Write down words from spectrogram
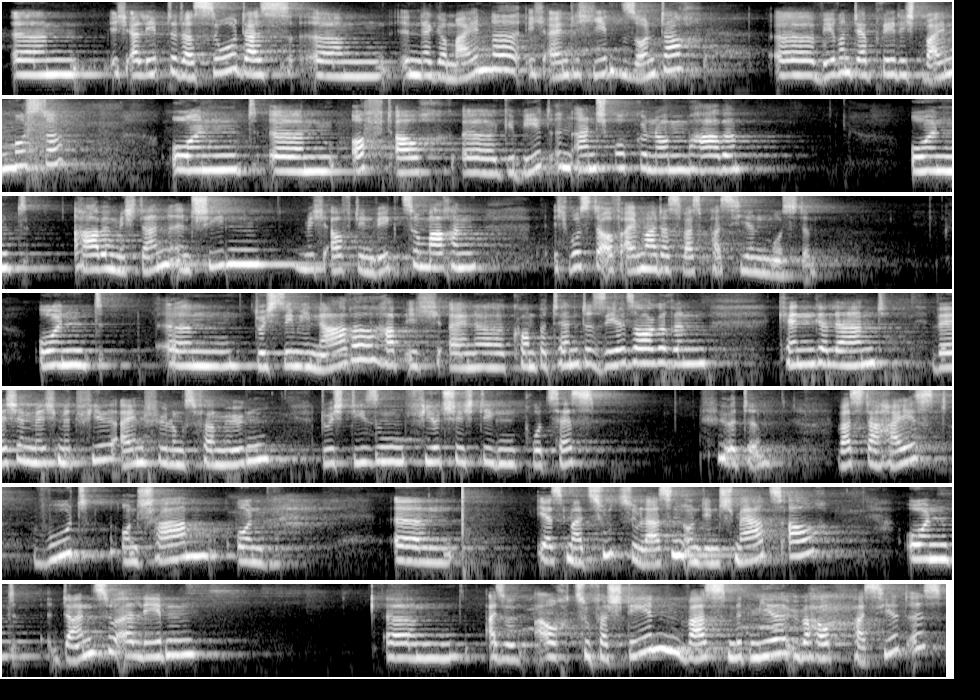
Ähm, ich erlebte das so, dass ähm, in der Gemeinde ich eigentlich jeden Sonntag äh, während der Predigt weinen musste und ähm, oft auch äh, Gebet in Anspruch genommen habe und habe mich dann entschieden, mich auf den Weg zu machen. Ich wusste auf einmal, dass was passieren musste. Und durch Seminare habe ich eine kompetente Seelsorgerin kennengelernt, welche mich mit viel Einfühlungsvermögen durch diesen vielschichtigen Prozess führte. Was da heißt, Wut und Scham und ähm, erstmal zuzulassen und den Schmerz auch und dann zu erleben, ähm, also auch zu verstehen, was mit mir überhaupt passiert ist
